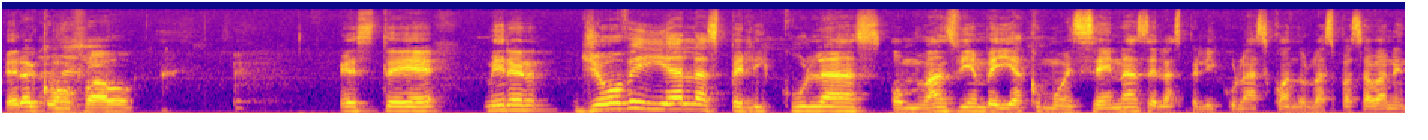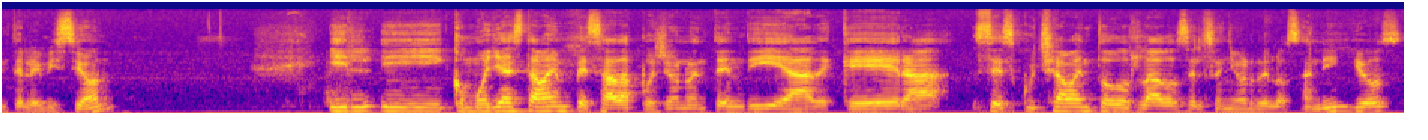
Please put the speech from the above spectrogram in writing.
Era como Favo. Este, miren, yo veía las películas, o más bien veía como escenas de las películas cuando las pasaban en televisión. Y, como ya estaba empezada, pues yo no entendía de qué era. Se escuchaba en todos lados El Señor de los Anillos,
